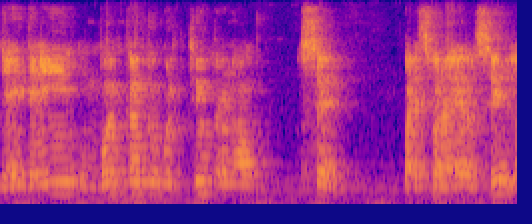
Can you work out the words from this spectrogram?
Y ahí tenéis un buen de cultivo, pero no, no sé, parece una guerra civil.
